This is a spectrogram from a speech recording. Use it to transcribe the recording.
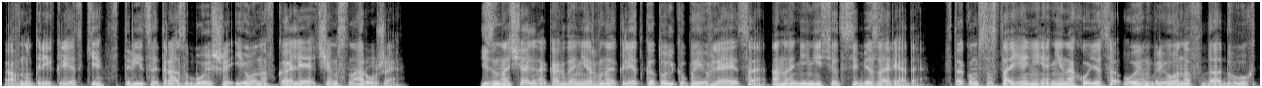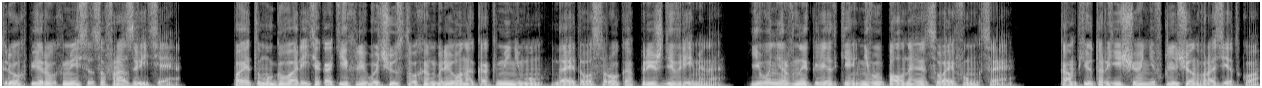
а внутри клетки в 30 раз больше ионов калия, чем снаружи. Изначально, когда нервная клетка только появляется, она не несет в себе заряда. В таком состоянии они находятся у эмбрионов до 2-3 первых месяцев развития. Поэтому говорить о каких-либо чувствах эмбриона как минимум до этого срока преждевременно. Его нервные клетки не выполняют свои функции. Компьютер еще не включен в розетку.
